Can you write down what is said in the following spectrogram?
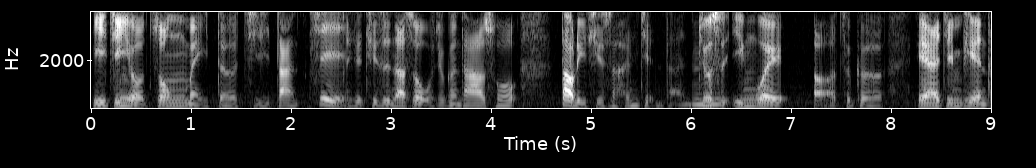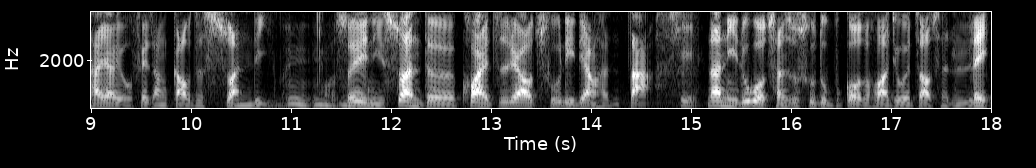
已经有中美的集单，是，而且其实那时候我就跟大家说，道理其实很简单，嗯、就是因为呃呃这个 AI 晶片，它要有非常高的算力嘛，嗯嗯，哦，所以你算的快，资料处理量很大，是，那你如果传输速度不够的话，就会造成 lag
